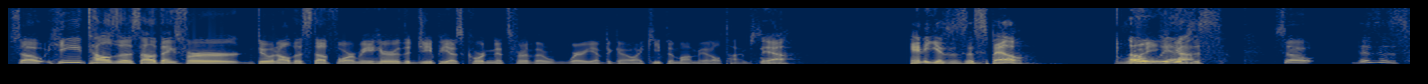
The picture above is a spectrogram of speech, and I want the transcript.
So he tells us, "Oh, thanks for doing all this stuff for me. Here are the GPS coordinates for the where you have to go. I keep them on me at all times." yeah. And he gives us a spell. Right. Oh, he yeah. gives us. So this is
